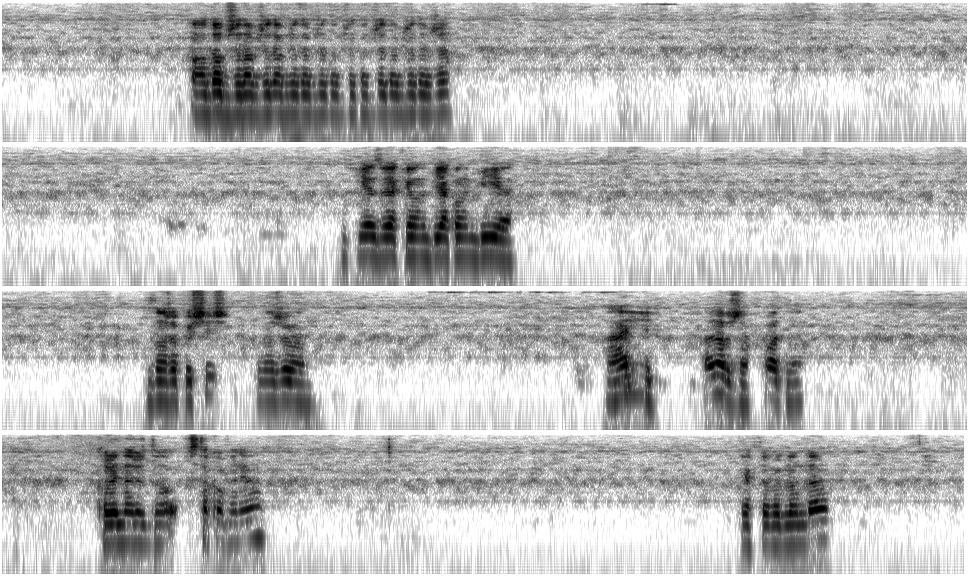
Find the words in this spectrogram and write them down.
O, dobrze, dobrze, dobrze, dobrze, dobrze, dobrze, dobrze, dobrze. Jezu, jak on, jak on bije. Zdążę puścić? Zdążyłem. Aj, ale dobrze, ładnie. Kolejna rzecz do stakowania. Jak to wygląda?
